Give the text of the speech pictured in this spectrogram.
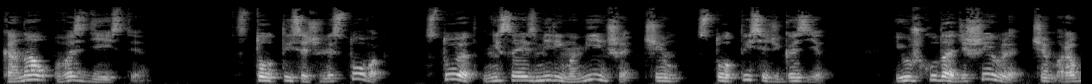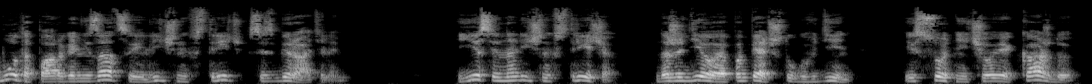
Канал воздействия. Сто тысяч листовок стоят несоизмеримо меньше, чем сто тысяч газет, и уж куда дешевле, чем работа по организации личных встреч с избирателями. Если на личных встречах, даже делая по пять штук в день, из сотни человек каждую,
